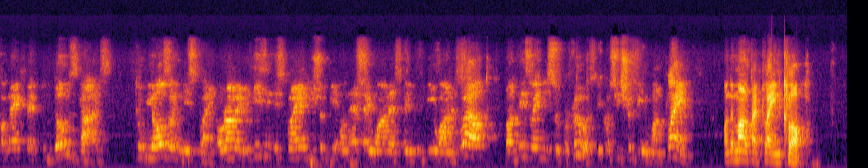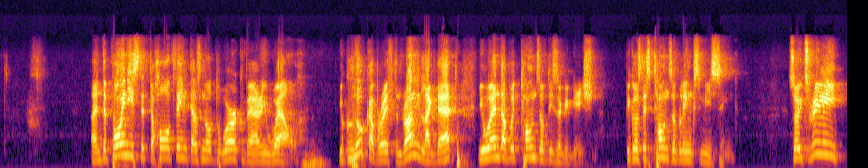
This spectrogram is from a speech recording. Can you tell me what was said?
connected to those guys to be also in this plane. Oh, or rather, if he's in this plane, he should be on SA1, SA1 as well. But this lane is superfluous because he should be in one plane on the multi-plane Clos. And the point is that the whole thing does not work very well. You could hook up Rift and run it like that, you end up with tons of disaggregation because there's tons of links missing. So it's really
